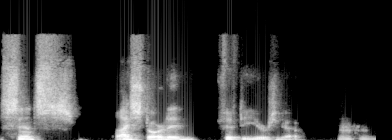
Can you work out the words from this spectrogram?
since I started 50 years ago. Mm-hmm.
